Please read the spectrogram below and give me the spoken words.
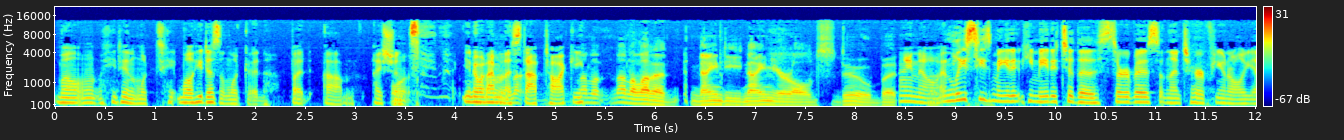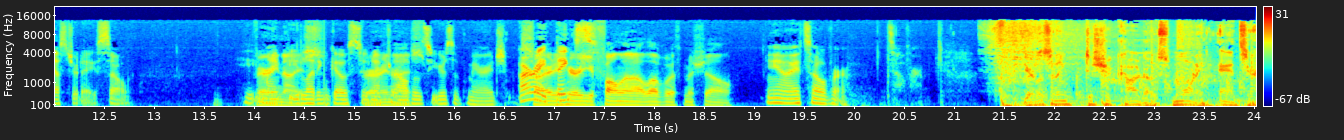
Well, he didn't look. T- well, he doesn't look good, but um, I shouldn't. Well, say that. You know what? I'm going to stop talking. Not a, not a lot of ninety-nine-year-olds do, but I know. At least he's made it. He made it to the service and then to her funeral yesterday. So he Very might be nice. letting go soon Very after all nice. those years of marriage. All Sorry right, to thanks. hear you falling out of love with Michelle. Yeah, it's over. it's over. You're listening to Chicago's Morning Answer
